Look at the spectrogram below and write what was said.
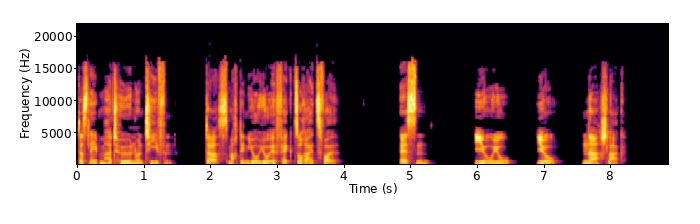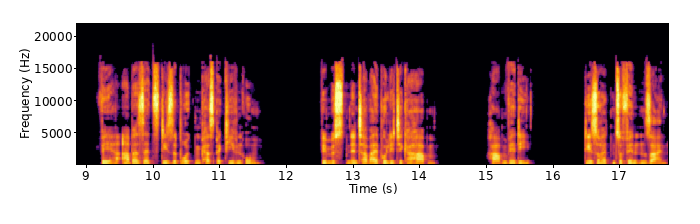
Das Leben hat Höhen und Tiefen. Das macht den Jojo-Effekt so reizvoll. Essen? Jojo? Jo. Nachschlag. Wer aber setzt diese Brückenperspektiven um? Wir müssten Intervallpolitiker haben. Haben wir die? Die sollten zu finden sein.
